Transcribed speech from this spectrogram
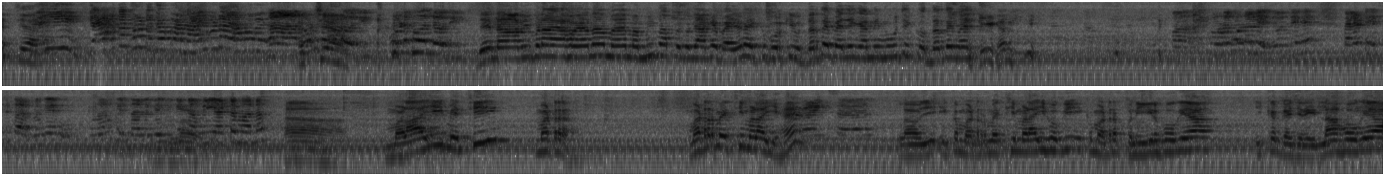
ਅੱਛਾ। ਨਹੀਂ ਕਿਆ ਪਤਾ ਤੁਹਾਡੇ ਨਾ ਹੀ ਬਣਾਇਆ ਹੋਵੇ। ਹਾਂ ਹੁਣ ਅੱਛਾ। ਬੋਲੋ ਜੀ ਹੁਣ ਬੋਲੋ ਜੀ। ਜੇ ਨਾ ਵੀ ਬਣਾਇਆ ਹੋਇਆ ਨਾ ਮੈਂ ਮੰਮੀ ਪਾਪੇ ਕੋਲ ਜਾ ਕੇ ਬਹਿ ਜਾਣਾ ਇੱਕ ਬੁਰਕੀ ਉਧਰ ਤੇ ਪੈ ਜੇ ਕਰਨੀ ਮੂੰਹ 'ਚ ਇੱਕ ਉਧਰ ਤੇ ਪੈ ਜੇ ਕਰਨੀ। ਥੋੜਾ ਥੋੜਾ ਲੈ ਜਾਓ ਜੇ ਪਹਿਲਾਂ ਟੇਸਟ ਕਰਨਗੇ ਉਹ ਉਹਨਾਂ ਨੂੰ ਕਿੰਨਾ ਲੱਗੇ ਕਿਉਂਕਿ ਨਵੀਂ ਆਈਟਮ ਆ ਨਾ। ਹਾਂ ਮਲਾਈ ਮੇਥੀ ਮਟਰ। ਮਟਰ ਮੇਥੀ ਮਲਾਈ ਹੈ? ਰਾਈਟ ਸਰ ਲਓ ਜੀ ਇੱਕ ਮਟਰ ਮੇਥੀ ਮਲਾਈ ਹੋ ਗਈ ਇੱਕ ਮਟਰ ਪਨੀਰ ਹੋ ਗਿਆ ਇੱਕ ਗਜਰੇਲਾ ਹੋ ਗਿਆ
